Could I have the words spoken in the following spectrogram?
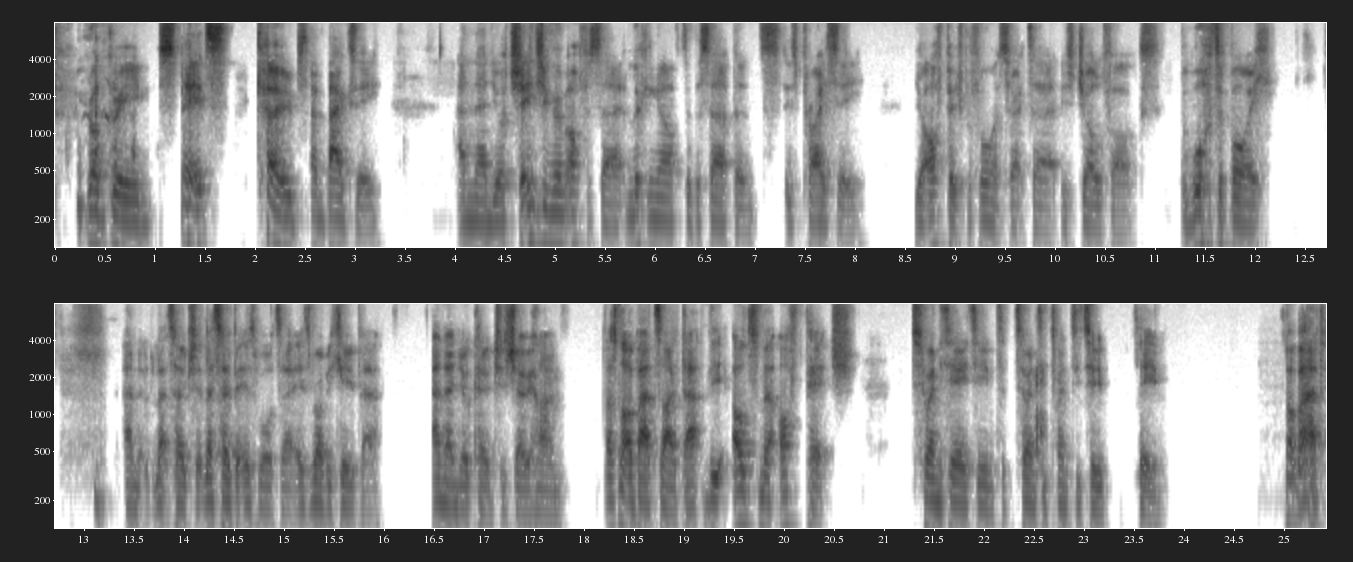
Rob Green, Spitz, Cobes, and Bagsy. And then your changing room officer looking after the Serpents is Pricey. Your off-pitch performance director is Joel Fox. The water boy, and let's hope let's hope it is water, is Robbie Cooper. And then your coach is Joey Hyam. That's not a bad side. That the ultimate off-pitch 2018 to 2022 team. Not bad.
